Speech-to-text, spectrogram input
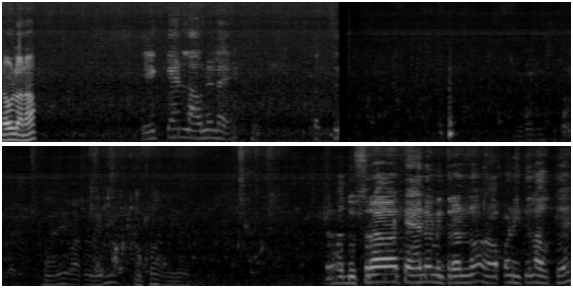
ठेवलं ना? एक कॅन लावलेला आहे. तर हा दुसरा कॅन आहे मित्रांनो? हा आपण इथे लावतोय.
